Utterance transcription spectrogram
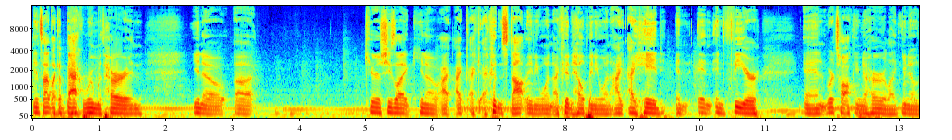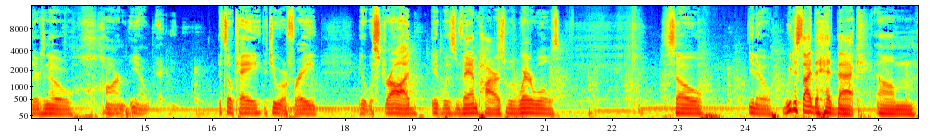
inside like a back room with her, and you know, uh, Kira. She's like, you know, I, I, I couldn't stop anyone. I couldn't help anyone. I, I hid in, in in fear, and we're talking to her like, you know, there's no harm. You know, it's okay that you were afraid. It was Strahd. It was vampires. It was werewolves so, you know, we decide to head back um,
